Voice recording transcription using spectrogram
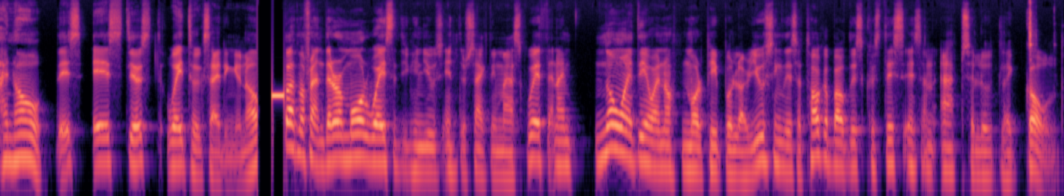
I know this is just way too exciting, you know? But my friend, there are more ways that you can use intersecting mask with, and I'm no idea why not more people are using this. I talk about this because this is an absolute like gold.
